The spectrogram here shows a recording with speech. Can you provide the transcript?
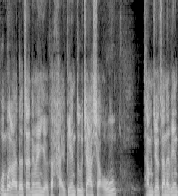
温布莱德在那边有一个海边度假小屋。他们就在那边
